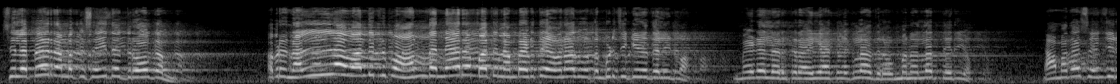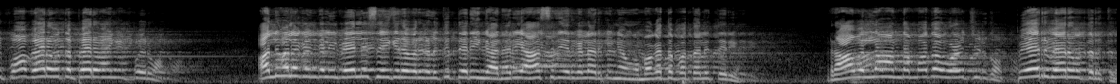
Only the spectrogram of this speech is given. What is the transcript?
சில பேர் நமக்கு செய்த துரோகம். அப்புறம் நல்லா வந்துட்டு இருப்போம். அந்த நேரம் பார்த்து நம்ம எடுத்து எவனாவது ஒருத்தன் பிடிச்சி கீழே தள்ளிடுவான். மேடையில் இருக்கிற ஐயாக்களுக்கெல்லாம் அது ரொம்ப நல்லா தெரியும். நாம தான் செஞ்சிருப்போம். வேற ஒருத்தன் பேரை வாங்கிட்டு போயிடுவான். அலுவலகங்களில் வேலை செய்கிறவர்களுக்கு தெரியுங்க. நிறைய ஆசிரியர்கள்லாம் இருக்கீங்க. அவங்க முகத்தை பார்த்தாலே தெரியும். ராவெல்லாம் அந்த மதம் உழைச்சிருக்கோம். பேர் வேற ஒருத்தருக்கு.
